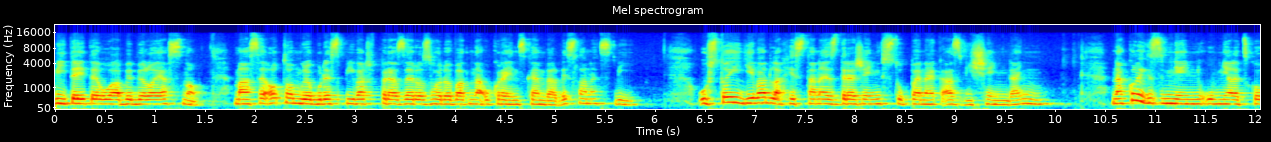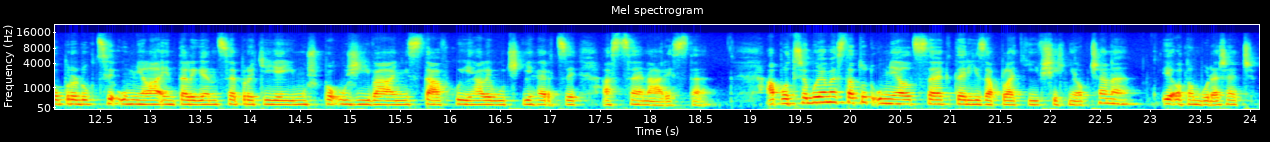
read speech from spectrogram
Vítejte u, aby bylo jasno. Má se o tom, kdo bude zpívat v Praze, rozhodovat na ukrajinském velvyslanectví? Ustojí divadla chystané zdražení vstupenek a zvýšení daní? Nakolik změní uměleckou produkci umělá inteligence proti jejímuž používání stávkují hollywoodští herci a scénáristé? A potřebujeme statut umělce, který zaplatí všichni občané? I o tom bude řeč.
